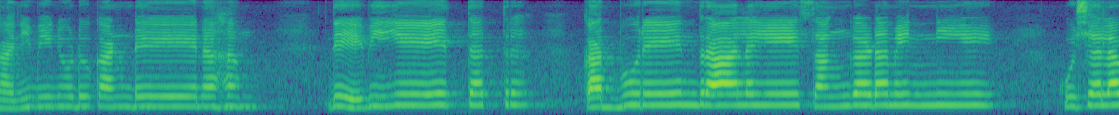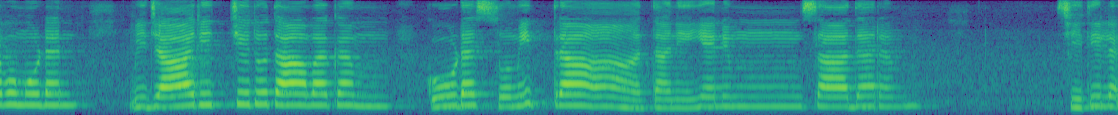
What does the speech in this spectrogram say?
കനിവിനൊടു കണ്ടേനഹം. ദേവിയേ തത്ര കർപ്പുരേന്ദ്രാലയെ സങ്കടമെന്നിയെ. കുശലവുമുടൻ വിചാരിച്ചിതു താവകം. കൂടെ സുമിത്രാ തനിയനും സാദരം. ശിഥില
